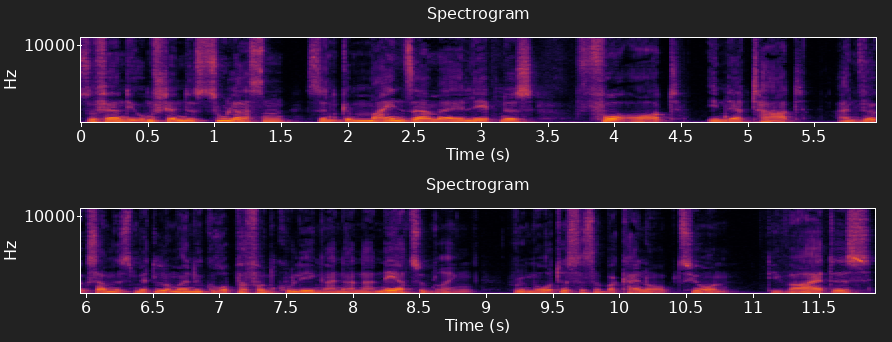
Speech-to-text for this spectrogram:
Sofern die Umstände es zulassen, sind gemeinsame Erlebnisse vor Ort in der Tat ein wirksames Mittel, um eine Gruppe von Kollegen einander näher zu bringen. Remote ist es aber keine Option. Die Wahrheit ist,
